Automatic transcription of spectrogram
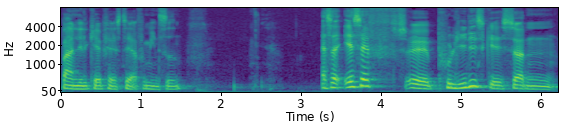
bare en lille kæphest her fra min side. Altså SF's øh, politiske sådan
